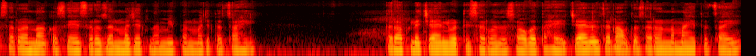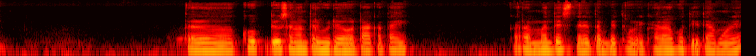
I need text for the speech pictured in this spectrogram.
सर्वांना कसं आहे सर्वजण? मजेत ना? मी पण मजेतच आहे. तर आपल्या चॅनलवरती सर्वांचं स्वागत आहे. चॅनलचं नाव तर सर्वांना माहीतच आहे. तर खूप दिवसानंतर व्हिडिओ टाकत आहे. कारण मध्येच त्याने तब्येत थोडी खराब होती त्यामुळे.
